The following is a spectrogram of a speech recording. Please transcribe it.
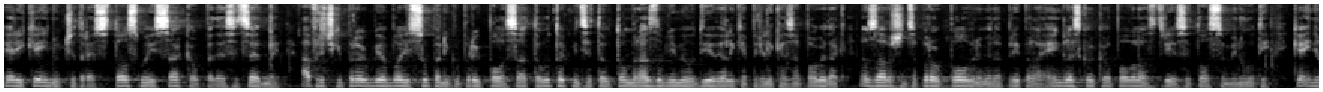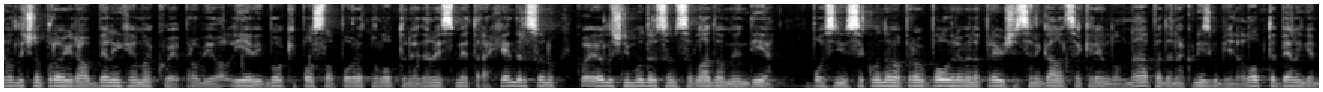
Harry Kane u 48. i Saka u 57. Afrički prvak bio bolji suparnik u prvih pola sata utakmice te u tom razdoblju imao dvije velike prilike za pogodak, no završnica prvog poluvremena pripala Engleskoj koja je povala s 38 minuti. Kane je odlično proigrao Bellinghama koji je probio lijevi bok i poslao povratnu loptu na 11 metara Hendersonu koji je odličnim udarcom savladao Mendija. U posljednjim sekundama prvog poluvremena previše Senegalaca je krenulo u napada, nakon izgubljene lopte Bellingham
